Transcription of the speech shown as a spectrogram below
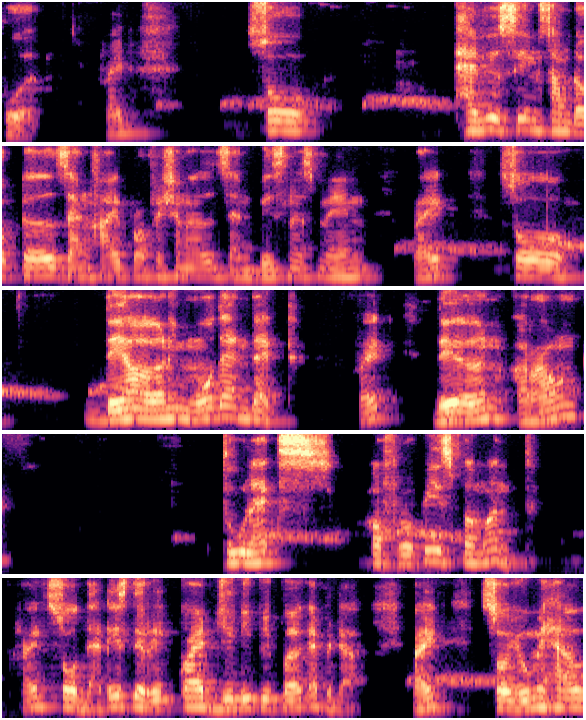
poor right? So have you seen some doctors and high professionals and businessmen right? So they are earning more than that right? They earn around 2 lakhs of rupees per month right? So that is the required gdp per capita right? So you may have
